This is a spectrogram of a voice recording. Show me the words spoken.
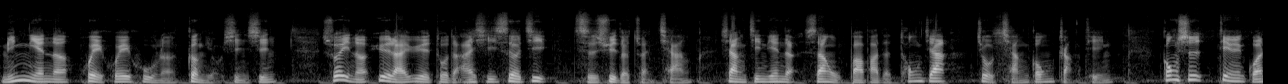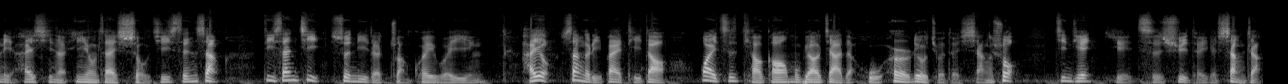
明年呢会恢复呢更有信心，所以呢越来越多的 IC 设计持续的转强。像今天的三五八八的通家就强攻涨停，公司电源管理 IC 呢应用在手机身上，第三季顺利的转亏为盈。还有上个礼拜提到外资调高目标价的五二六九的祥硕，今天也持续的一个上涨。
